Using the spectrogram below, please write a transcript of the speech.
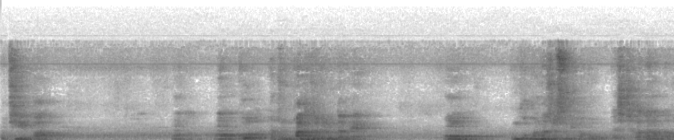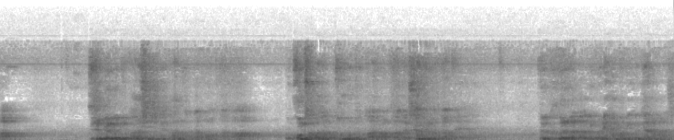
그 뒤에 봐. 어, 어, 그 한좀 반나절 걸린다네. 어, 그 반나절 수리하고 다시 차가 나갔다가 부조병원도 따로 신청해 따로 갔다가 왔다가 또 검사 받아도 한번더 따로 왔다가 3일 갔다 왔대. 그 그걸 갖다가 이번에 한 번에 끝내려고 하지.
